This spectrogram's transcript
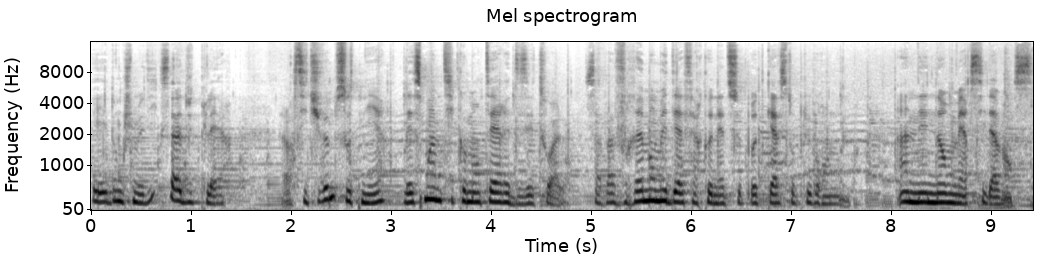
et donc je me dis que ça a dû te plaire. Alors si tu veux me soutenir, laisse-moi un petit commentaire et des étoiles. Ça va vraiment m'aider à faire connaître ce podcast au plus grand nombre. Un énorme merci d'avance.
